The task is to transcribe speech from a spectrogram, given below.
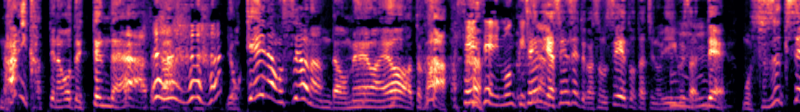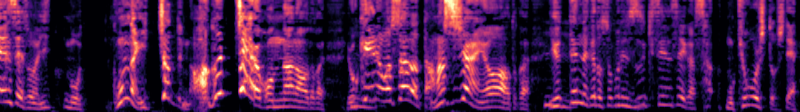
何勝手なこと言ってんだよとか、余計なお世話なんだおめえはよとか、先生に文句言っちゃう。いや、先生とかその生徒たちの言い草で、もう鈴木先生、その、いもう、こんなん言っちゃって殴っちゃえよ、こんなのとか、余計なお世話だって話じゃんよとか言ってんだけど、そこで鈴木先生がさ、もう教師として、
